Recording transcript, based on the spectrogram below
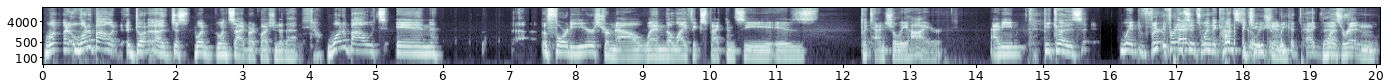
What what about uh, just one one sidebar question to that? What about in uh, 40 years from now when the life expectancy is potentially higher? I mean, because when for, for instance when the constitution we could, we could was written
